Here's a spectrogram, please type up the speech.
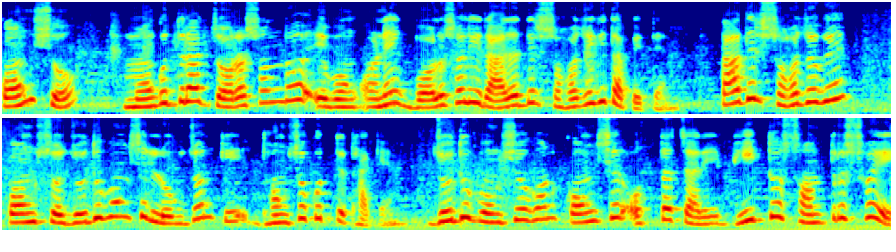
কংস মগধরাজ জরাসন্ধ এবং অনেক বলশালী রাজাদের সহযোগিতা পেতেন। তাদের সহযোগে কংস যদুবংশের লোকজনকে ধ্বংস করতে থাকেন। যদুবংশীয়গণ কংসের অত্যাচারে ভীত সন্ত্রস্ত হয়ে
